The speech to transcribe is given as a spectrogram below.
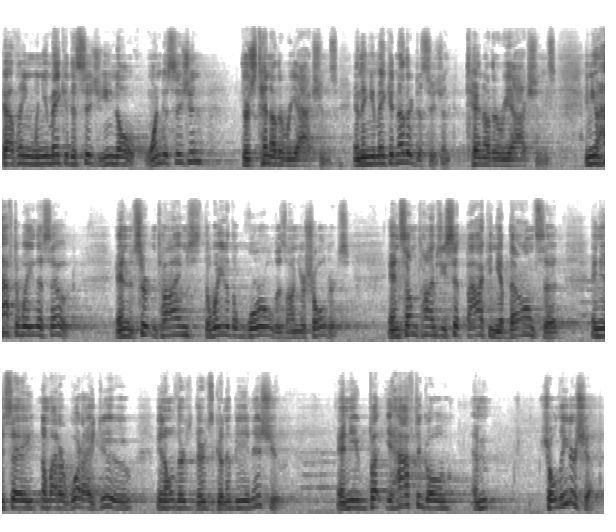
Kathleen, when you make a decision, you know one decision, there's 10 other reactions. And then you make another decision, 10 other reactions. And you have to weigh this out. And at certain times, the weight of the world is on your shoulders. And sometimes you sit back and you balance it and you say, no matter what I do, you know, there's, there's going to be an issue. And you, but you have to go and show leadership.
